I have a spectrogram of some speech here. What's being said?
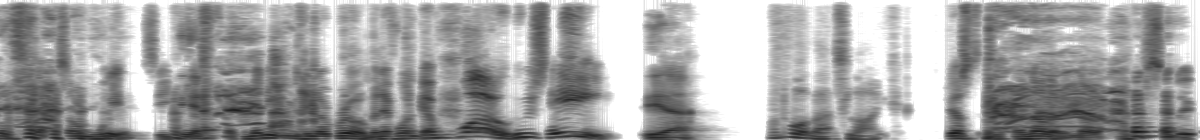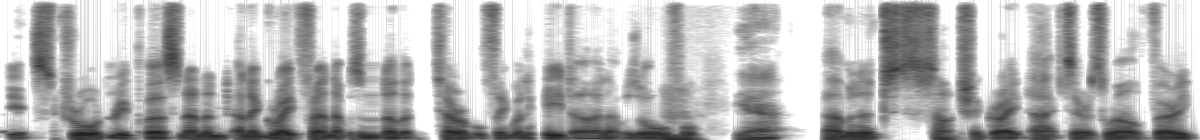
Well, sex on wheels. He Yeah. just, and then he was in a room and everyone go, whoa, who's he? yeah. wonder what that's like. Just another, another absolutely extraordinary person and, and, and a great friend. That was another terrible thing when he died. That was awful. Yeah. Um, and it's such a great actor as well. Very,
